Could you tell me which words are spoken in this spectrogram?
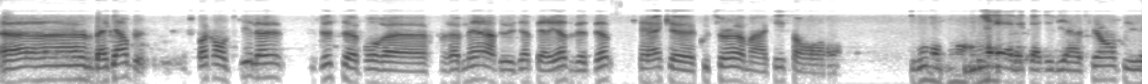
Euh, ben, regarde, c'est pas compliqué, là. Juste pour euh, revenir en deuxième période, vite, vite, quand que Couture a manqué son, avec la déviation, puis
